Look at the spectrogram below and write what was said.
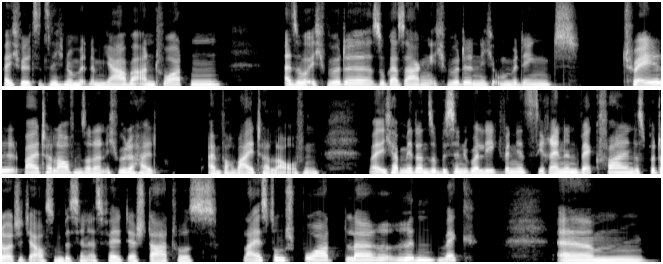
weil ich will es jetzt nicht nur mit einem Ja beantworten. Also ich würde sogar sagen, ich würde nicht unbedingt Trail weiterlaufen, sondern ich würde halt einfach weiterlaufen. Weil ich habe mir dann so ein bisschen überlegt, wenn jetzt die Rennen wegfallen, das bedeutet ja auch so ein bisschen, es fällt der Status Leistungssportlerin weg. Ähm,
